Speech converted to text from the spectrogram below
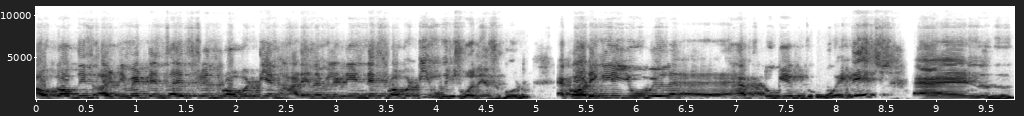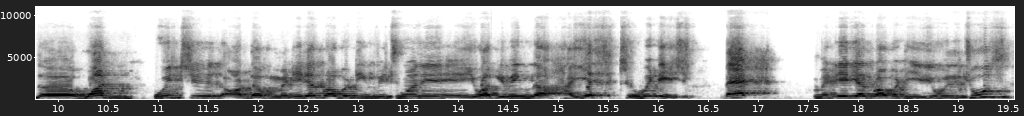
out of this ultimate tensile strength property and hardenability index property which one is good? Accordingly you will uh, have to give weightage and the one which or the material property which one you are giving the highest weightage that material property you will choose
